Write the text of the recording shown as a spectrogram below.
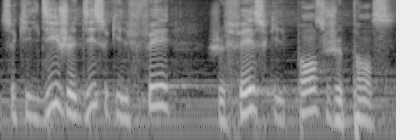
Ce qu'il dit, je dis. Ce qu'il fait, je fais. Ce qu'il pense, je pense.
